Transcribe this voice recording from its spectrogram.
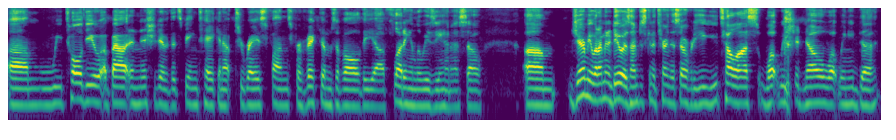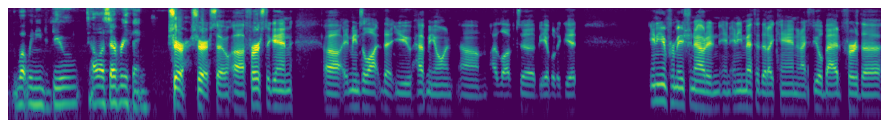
um, we told you about an initiative that's being taken up to raise funds for victims of all the uh, flooding in Louisiana. So, um, Jeremy, what I'm going to do is I'm just going to turn this over to you. You tell us what we should know, what we need to, what we need to do. Tell us everything. Sure, sure. So uh, first, again, uh, it means a lot that you have me on. Um, I love to be able to get any information out in, in any method that I can, and I feel bad for the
